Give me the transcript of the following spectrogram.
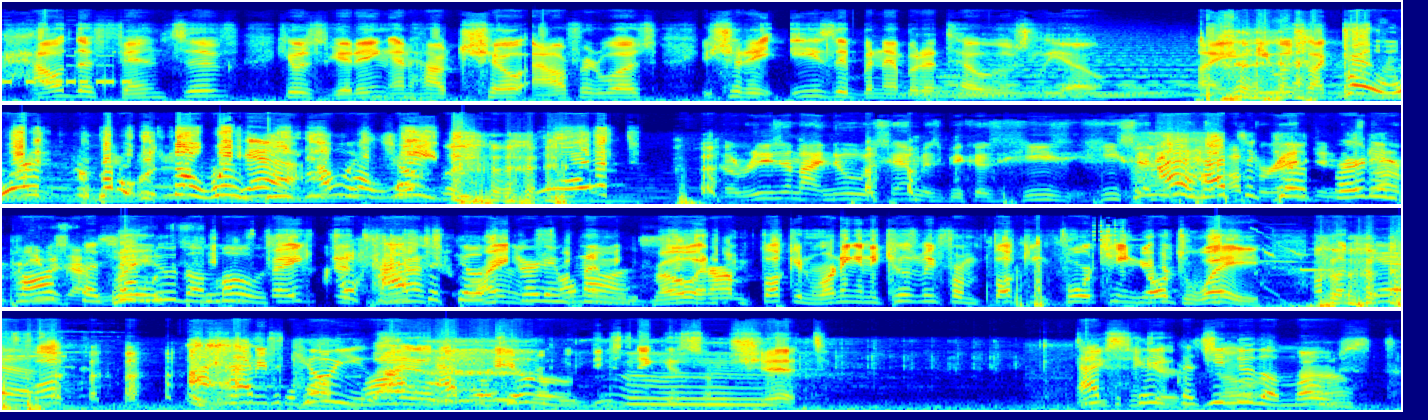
how defensive he was getting and how chill Alfred was. You should have easily been able to tell it was Leo. Like he was like, bro, what? Bro, no wait, Yeah, dude, I was no, wait, dude, what? The reason I knew it was him is because he he said he I had to kill engine third star, and he pause at 'cause he knew the he most. faked I the had to kill right third in and front of me, bro, and I'm fucking running, and he kills me from fucking 14 yards away. I'm like, what Yeah. the fuck? I had to kill you. I mile had to kill bro. you. These think it's some shit. I had These to kill you because it's he knew the most.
